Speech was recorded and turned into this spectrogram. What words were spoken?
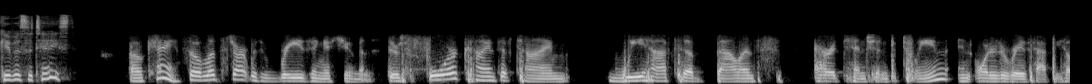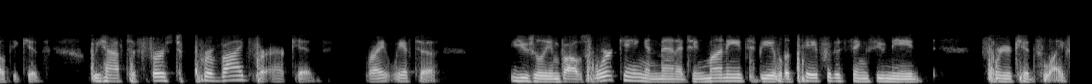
Give us a taste. Okay. So let's start with raising a human. There's four kinds of time we have to balance our attention between in order to raise happy, healthy kids. We have to first provide for our kids, right? We have to usually involves working and managing money to be able to pay for the things you need for your kid's life.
